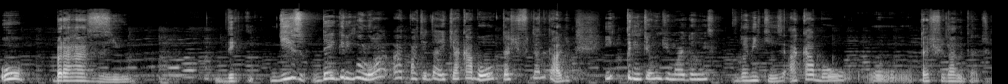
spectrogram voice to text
O Brasil degringolou a partir daí que acabou o teste de fidelidade. Em 31 de maio de 2015 acabou o teste de fidelidade.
